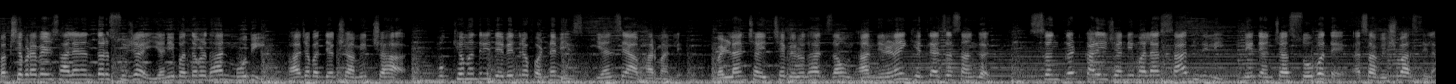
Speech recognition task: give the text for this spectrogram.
पक्षप्रवेश झाल्यानंतर सुजय यांनी पंतप्रधान मोदी भाजप अध्यक्ष अमित शहा मुख्यमंत्री देवेंद्र फडणवीस यांचे आभार मानले. वडिलांच्या इच्छेविरोधात जाऊन हा निर्णय घेतल्याचं सांगत संकट काळी ज्यांनी मला साथ दिली ते त्यांच्यासोबत आहे असा विश्वास दिला.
